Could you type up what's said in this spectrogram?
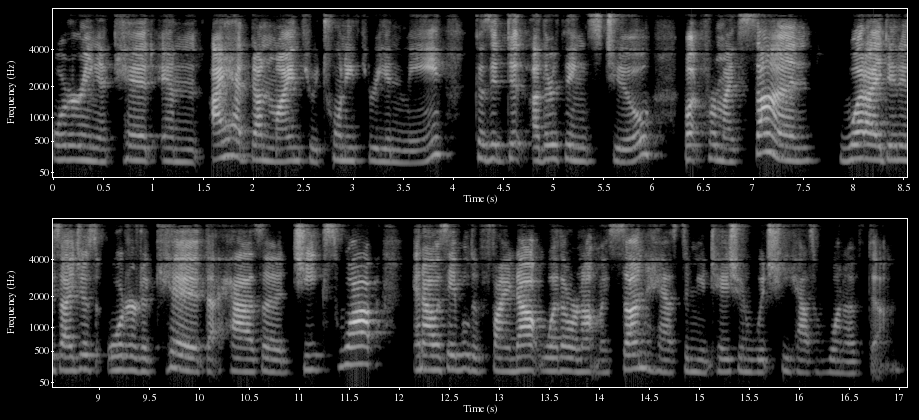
ordering a kit and I had done mine through 23andMe because it did other things too. But for my son, what I did is I just ordered a kit that has a cheek swap and I was able to find out whether or not my son has the mutation, which he has one of them.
